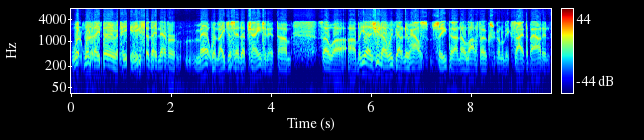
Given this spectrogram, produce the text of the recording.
what what did they do? And he he said they never met when they just ended up changing it. Um, so, uh, uh, but yeah, as you know, we've got a new House seat that I know a lot of folks are going to be excited about, and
